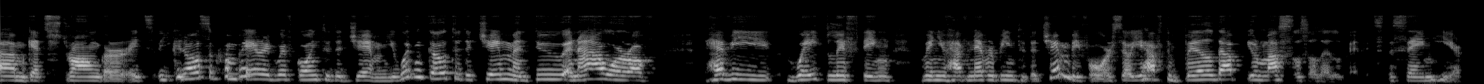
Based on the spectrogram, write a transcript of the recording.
um, gets stronger. It's you can also compare it with going to the gym. You wouldn't go to the gym and do an hour of heavy weightlifting when you have never been to the gym before. So you have to build up your muscles a little bit. It's the same here.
